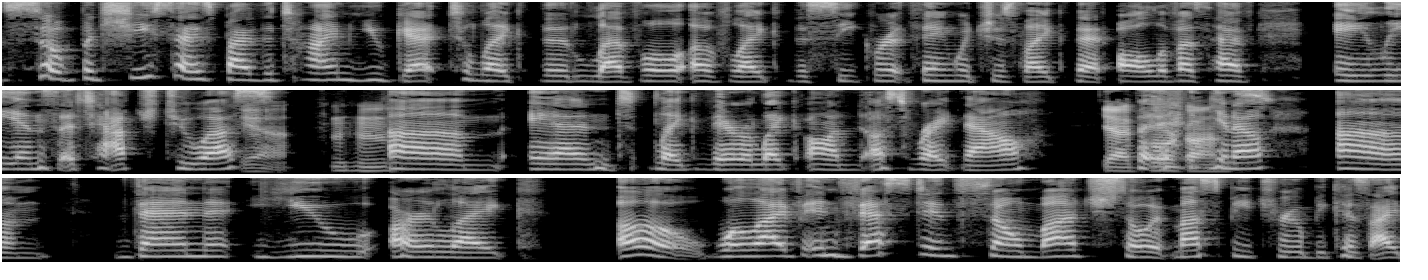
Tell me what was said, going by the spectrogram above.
So, but she says by the time you get to like the level of like the secret thing, which is like that all of us have aliens attached to us. Yeah. hmm Um, and like they're like on us right now. yeah. but, Gorgons. you know, um, then you are like, oh, well, I've invested so much, so it must be true because I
